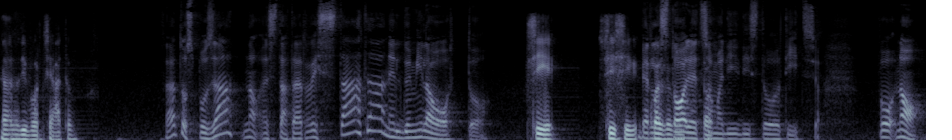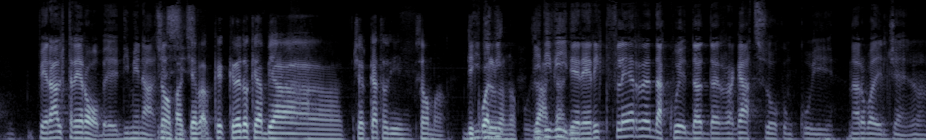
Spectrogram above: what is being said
hanno divorziato. Tra l'altro sposata, no, è stata arrestata nel 2008 Sì, sì, sì. per la storia, insomma, di, di sto tizio. Po- no, per altre robe, di menacce. No, sì, perché sì. credo che abbia cercato di, insomma, di, quello divi- accusata. di dividere Ric Flair da que- da- dal ragazzo con cui una roba del genere.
